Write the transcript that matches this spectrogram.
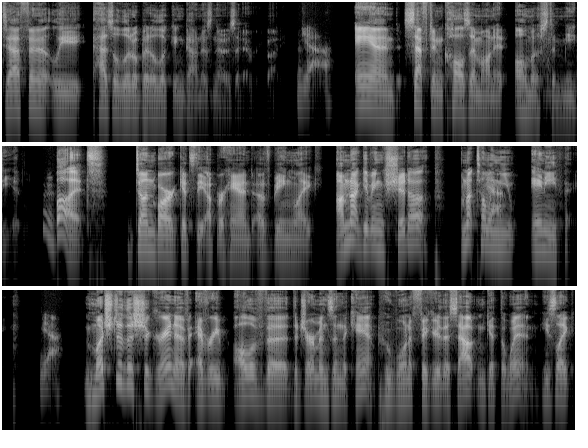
definitely has a little bit of looking down his nose at everybody. Yeah. And Sefton calls him on it almost immediately. Hmm. But Dunbar gets the upper hand of being like, I'm not giving shit up. I'm not telling Yeah. you anything. Yeah. much to the chagrin of every all of the the Germans in the camp who want to figure this out and get the win. He's like,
